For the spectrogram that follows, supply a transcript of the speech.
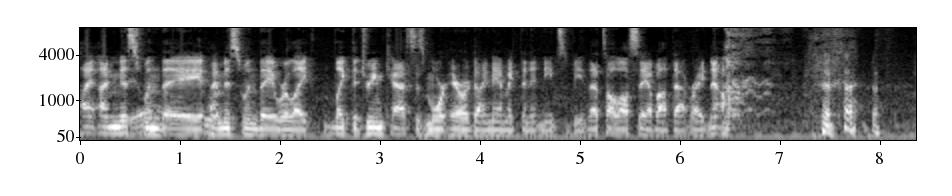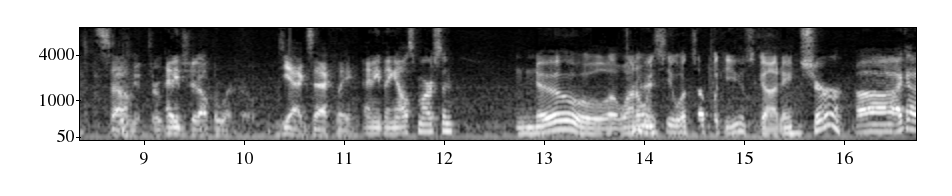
I, I miss when Yeah, they. I miss when they were like like the Dreamcast is more aerodynamic than it needs to be. That's all I'll say about that right now. so You throw that any, shit out the window. yeah, exactly. Anything else, Marson? No. Why don't we see what's up with you, Scotty? Sure. Uh, I got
